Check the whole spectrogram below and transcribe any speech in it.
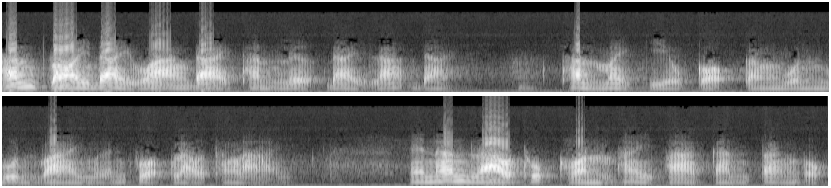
ท่านปล่อยได้วางได้ ท่านเลิกได้ละได้ ท่านไม่เกี่ยวเกาะกังวลวุ่นวายเหมือนพวกเราทั้งหลายฉะนั้นเราทุกคนให้พากันตั้งอก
